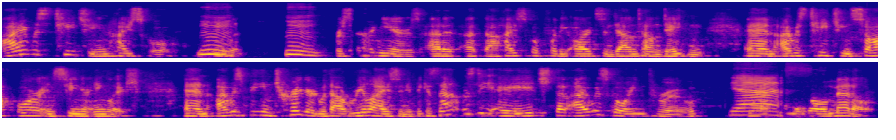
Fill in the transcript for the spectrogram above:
I was teaching high school Mm, English mm, for seven years at, a, at the High School for the Arts in downtown Dayton. And I was teaching sophomore and senior English. And I was being triggered without realizing it because that was the age that I was going through when I yes the gold medal.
